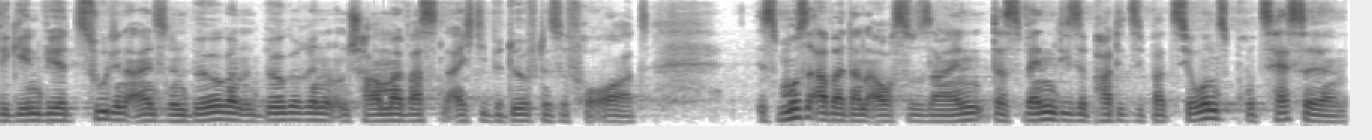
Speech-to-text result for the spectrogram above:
Wie gehen wir zu den einzelnen Bürgern und Bürgerinnen und schauen mal, was sind eigentlich die Bedürfnisse vor Ort? Es muss aber dann auch so sein, dass wenn diese Partizipationsprozesse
